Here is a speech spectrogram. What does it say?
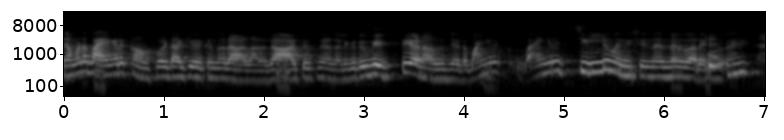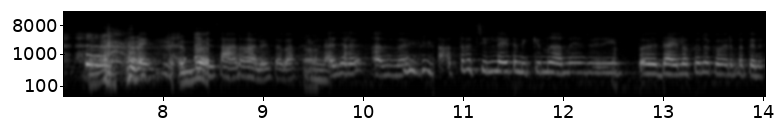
നമ്മളെ ഭയങ്കര കംഫർട്ട് ആക്കി വെക്കുന്ന ഒരാളാണ്. ഒരു ആർട്ടിസ്റ്റാണ് അല്ലെങ്കിൽ ഒരു വ്യക്തിയാണ് അർജുൻ ചേട്ടാ ഭയങ്കര ഭയങ്കര ചില്ലു മനുഷ്യൻ തന്നെ പറയുന്നത്. അതെ. സാധനം ആലോചിച്ചതാ. എന്നുവെച്ചാൽ അന്ന് അത്ര ചില്ലായിട്ട് നിക്കുന്ന കാരണം ഡയലോഗ്സിനൊക്കെ വരുമ്പത്തേന്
